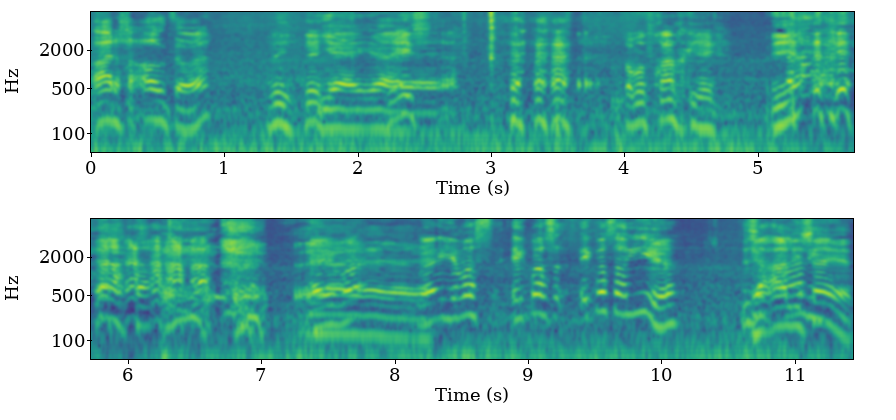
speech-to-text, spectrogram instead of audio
Aardige auto, hè? Nee, nee. Ja, ja, ja. Van mijn vrouw gekregen. Ja? Hey, ja, maar, ja, ja, ja. maar Je was, ik, was, ik was al hier. Dus Ja, Ali zei het.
